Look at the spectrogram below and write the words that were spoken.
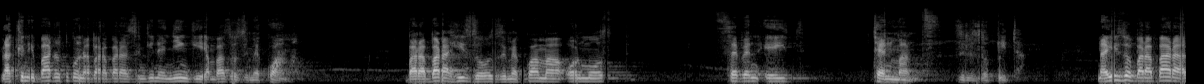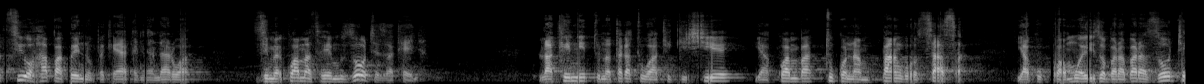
lakini bado tuko na barabara zingine nyingi ambazo zimekwama. Barabara hizo zimekwama almost 7, 8, 10 months zilizopita, na hizo barabara sio hapa kwenu peke yake Nyandarua, zimekwama sehemu zote za Kenya, lakini tunataka tuwahakikishie ya kwamba tuko na mpango sasa ya kukwamua hizo barabara zote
